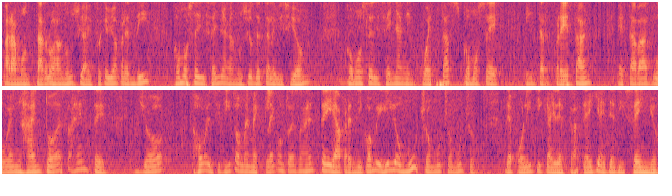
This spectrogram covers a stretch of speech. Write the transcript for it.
para montar los anuncios. Ahí fue que yo aprendí cómo se diseñan anuncios de televisión, cómo se diseñan encuestas, cómo se interpretan. Estaba Guggenheim, toda esa gente. Yo jovencito me mezclé con toda esa gente y aprendí con Vigilio mucho, mucho, mucho de política y de estrategia y de diseño.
